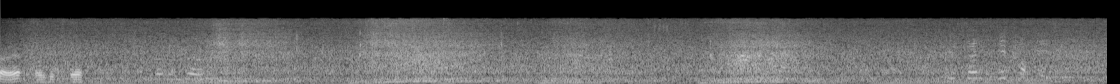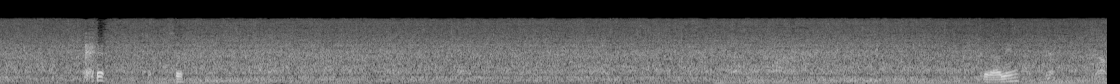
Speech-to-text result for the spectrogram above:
Sorry, I was just there. so, Good on you? Yeah. yeah.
